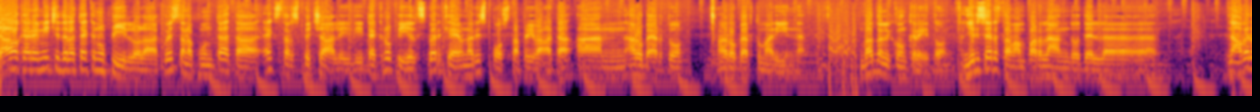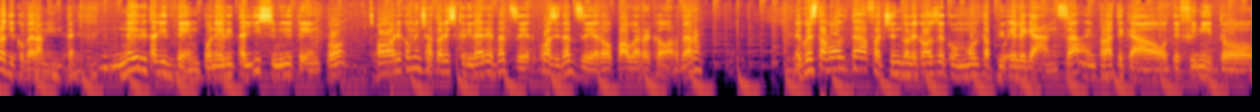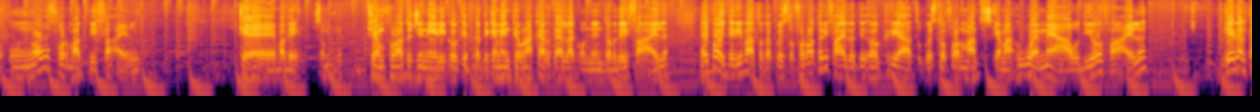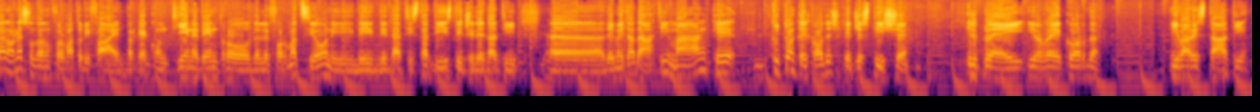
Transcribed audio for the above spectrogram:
Ciao cari amici della Tecnopillola, questa è una puntata extra speciale di Tecnopills perché è una risposta privata a, a, Roberto, a Roberto Marin. Vado nel concreto. Ieri sera stavamo parlando del... No, ve lo dico veramente. Nei ritagli di tempo, nei ritaglissimi di tempo, ho ricominciato a riscrivere da zero, quasi da zero Power Recorder e questa volta facendo le cose con molta più eleganza. In pratica ho definito un nuovo formato di file che vabbè, insomma, che è un formato generico che praticamente è una cartella con dentro dei file. E poi derivato da questo formato di file ho creato questo formato che si chiama UM Audio File che in realtà non è soltanto un formato di file perché contiene dentro delle informazioni, dei, dei dati statistici, dei dati eh, dei metadati, ma anche tutto anche il codice che gestisce il play, il record, i vari stati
